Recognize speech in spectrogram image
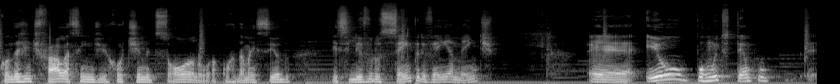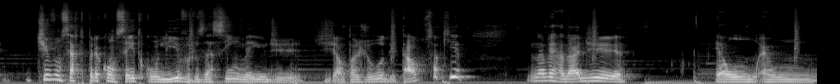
quando a gente fala assim de rotina de sono, acordar mais cedo, esse livro sempre vem à mente. É, eu, por muito tempo, é, tive um certo preconceito com livros assim, meio de, de autoajuda e tal, só que, na verdade, é um, é um,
